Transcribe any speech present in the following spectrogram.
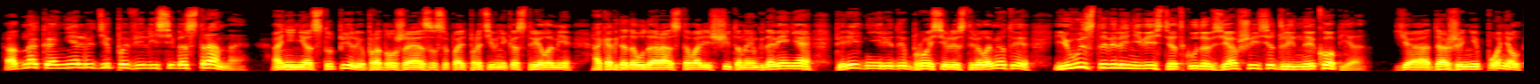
Однако не люди повели себя странно. Они не отступили, продолжая засыпать противника стрелами, а когда до удара оставались считанные мгновения, передние ряды бросили стрелометы и выставили невесть откуда взявшиеся длинные копья. Я даже не понял,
